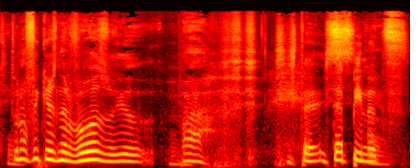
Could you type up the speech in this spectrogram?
Sim. tu não ficas nervoso? E eu, pá, isto é, isto é peanuts.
